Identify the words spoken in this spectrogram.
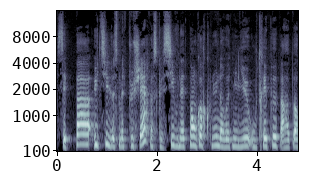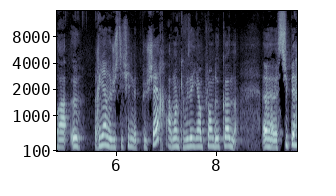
C'est pas utile de se mettre plus cher parce que si vous n'êtes pas encore connu dans votre milieu ou très peu par rapport à eux, rien ne justifie de mettre plus cher, à moins que vous ayez un plan de com euh, super,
